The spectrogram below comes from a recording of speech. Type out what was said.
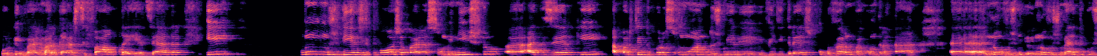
porque vai marcar-se falta e etc. E uns dias depois aparece o ministro a dizer que a partir do próximo ano, 2023, o governo vai contratar novos, novos médicos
